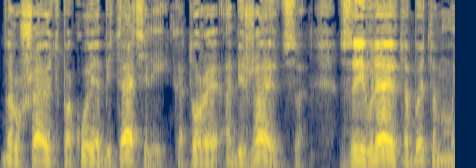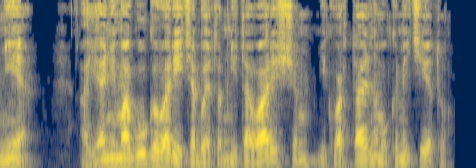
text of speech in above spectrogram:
нарушают покой обитателей, которые обижаются, заявляют об этом мне, а я не могу говорить об этом ни товарищам, ни квартальному комитету.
